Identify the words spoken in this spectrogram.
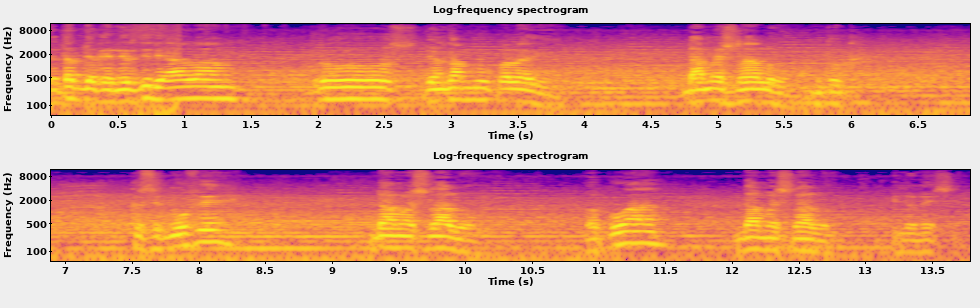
Tetap jaga energi di alam, terus jangan lupa lagi damai selalu untuk Gresik Movie, damai selalu Papua, damai selalu Indonesia.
